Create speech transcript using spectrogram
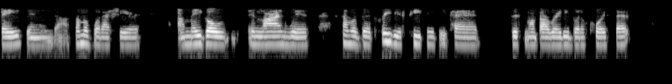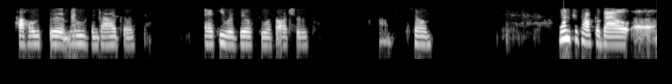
faith, and uh, some of what I share I may go in line with some of the previous teachings we've had this month already, but of course that's how Holy Spirit moves and guides us as He reveals to us all truth. Um, so, wanted to talk about uh,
